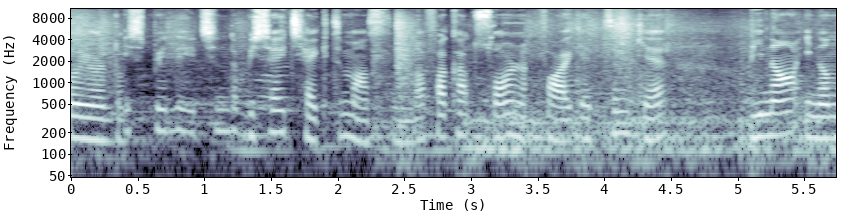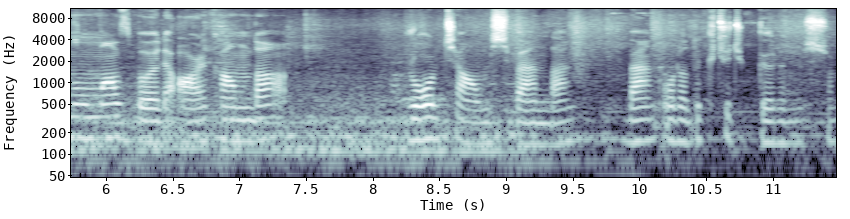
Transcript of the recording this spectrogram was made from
Doyurdum. İşbirliği içinde bir şey çektim aslında. Fakat sonra fark ettim ki bina inanılmaz böyle arkamda rol çalmış benden. Ben orada küçücük görünmüşüm.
